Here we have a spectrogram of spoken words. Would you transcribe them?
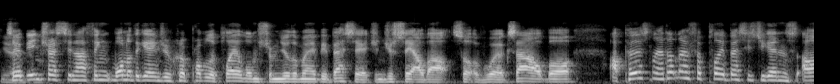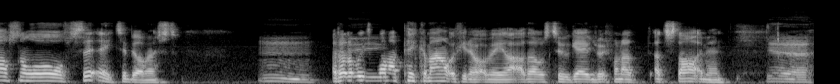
Yeah. So it'd be interesting. I think one of the games we could probably play Lundstram, the other maybe Besic, and just see how that sort of works out. But I personally, I don't know if I play Besic against Arsenal or City. To be honest. Mm, I don't know which one I'd pick him out if you know what I mean. Like of those two games, which one I'd, I'd start him in. Yeah,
